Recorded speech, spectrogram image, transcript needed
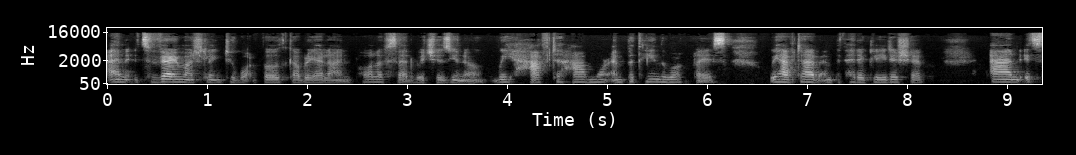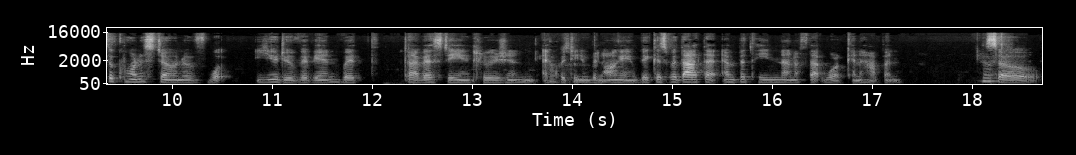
And it's very much linked to what both Gabriela and Paul have said, which is, you know, we have to have more empathy in the workplace. We have to have empathetic leadership. And it's the cornerstone of what you do, Vivian, with diversity, inclusion, equity, Absolutely. and belonging. Because without that empathy, none of that work can happen. Okay. So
